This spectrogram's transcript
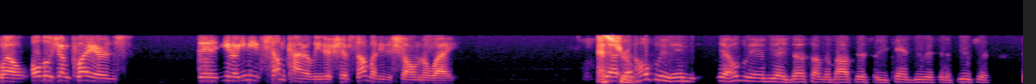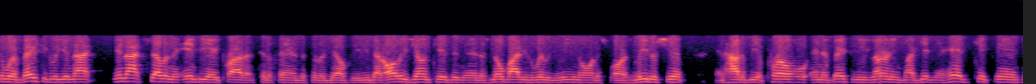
well, all those young players, they, you know, you need some kind of leadership, somebody to show them the way. That's yeah, true. Hopefully, the NBA, yeah, hopefully the NBA does something about this, so you can't do this in the future, to where basically you're not you're not selling the NBA product to the fans of Philadelphia. You got all these young kids in there. There's nobody to really lean on as far as leadership and how to be a pro, and they're basically learning by getting their heads kicked in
